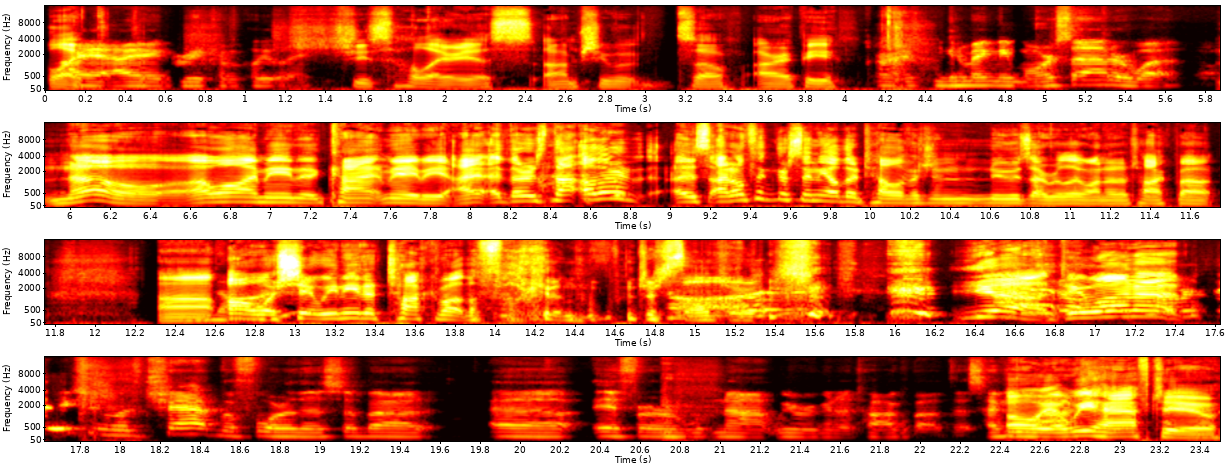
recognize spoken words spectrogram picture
Like I, I agree completely. she's hilarious. Um, she would so R.I.P. All right, you gonna make me more sad or what? No, uh, well, I mean, it kind of, maybe. I there's not other. I don't think there's any other television news I really wanted to talk about. Uh, oh well, shit, we need to talk about the Falcon and the Winter Soldier. Yeah, do you want to? Conversation with chat before this about uh if or not we were gonna talk about this. Oh yeah, we it? have to.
